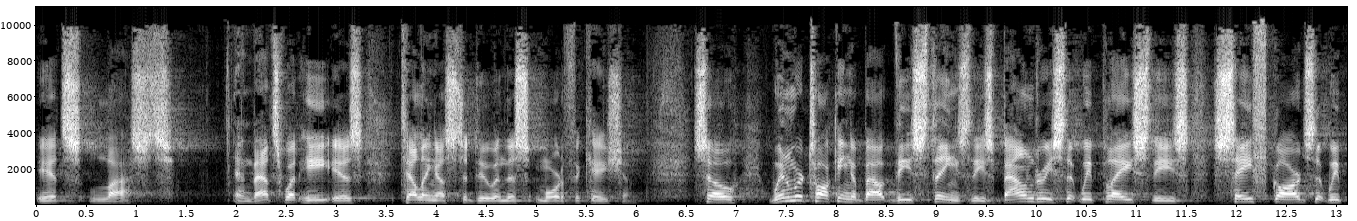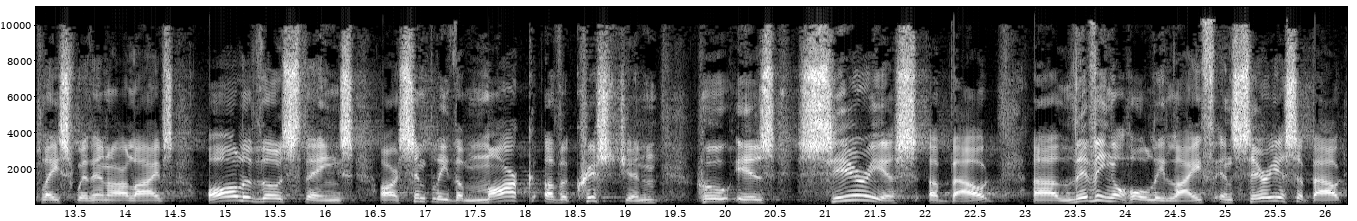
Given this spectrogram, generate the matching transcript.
its lusts. And that's what he is telling us to do in this mortification. So, when we're talking about these things, these boundaries that we place, these safeguards that we place within our lives, all of those things are simply the mark of a Christian who is serious about uh, living a holy life and serious about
